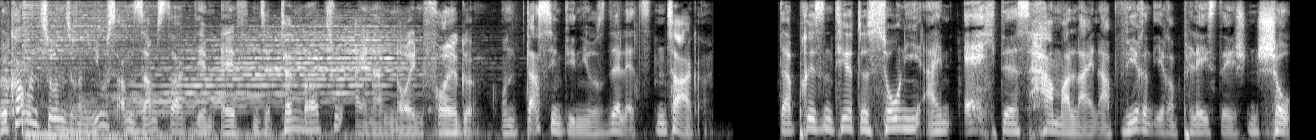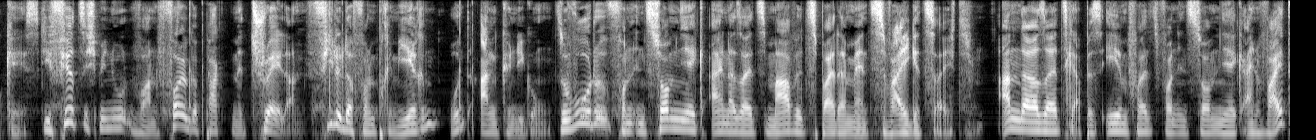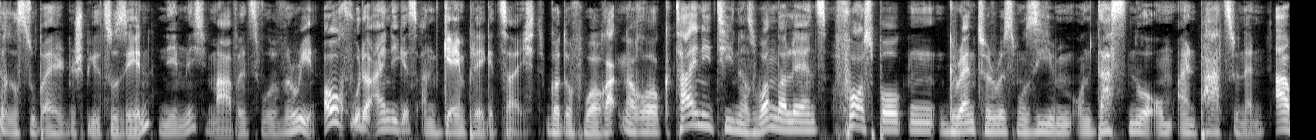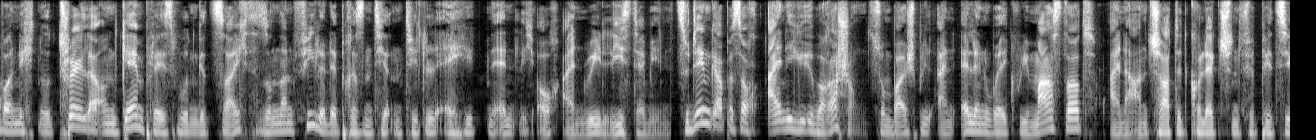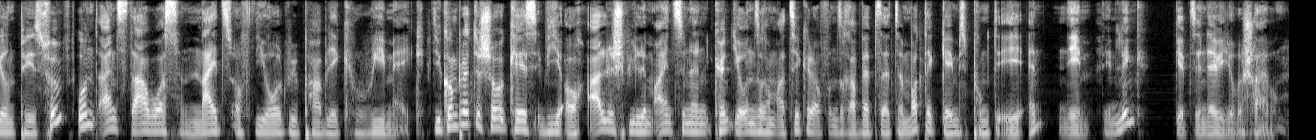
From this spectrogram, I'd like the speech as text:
Willkommen zu unseren News am Samstag, dem 11. September, zu einer neuen Folge. Und das sind die News der letzten Tage. Da präsentierte Sony ein echtes Hammer-Line-Up während ihrer PlayStation Showcase. Die 40 Minuten waren vollgepackt mit Trailern, viele davon Premieren und Ankündigungen. So wurde von Insomniac einerseits Marvel Spider-Man 2 gezeigt. Andererseits gab es ebenfalls von Insomniac ein weiteres Superheldenspiel zu sehen, nämlich Marvels Wolverine. Auch wurde einiges an Gameplay gezeigt. God of War Ragnarok, Tiny Tina's Wonderlands, Forspoken, Gran Turismo 7 und das nur um ein paar zu nennen. Aber nicht nur Trailer und Gameplays wurden gezeigt, sondern viele der präsentierten Titel erhielten endlich auch einen Release-Termin. Zudem gab es auch einige Überraschungen, zum Beispiel ein Alan Wake Remastered, eine Uncharted Collection für PC und PS5 und ein Star Wars Knights of the Old Republic Remake. Die komplette Showcase wie auch alle Spiele im Einzelnen könnt ihr unserem Artikel auf unserer Webseite moddecgames.de entnehmen. Den Link gibt's in der Videobeschreibung.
